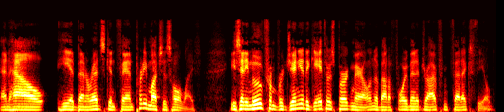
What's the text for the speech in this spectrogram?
and how he had been a Redskin fan pretty much his whole life. He said he moved from Virginia to Gaithersburg, Maryland, about a 40 minute drive from FedEx Field,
